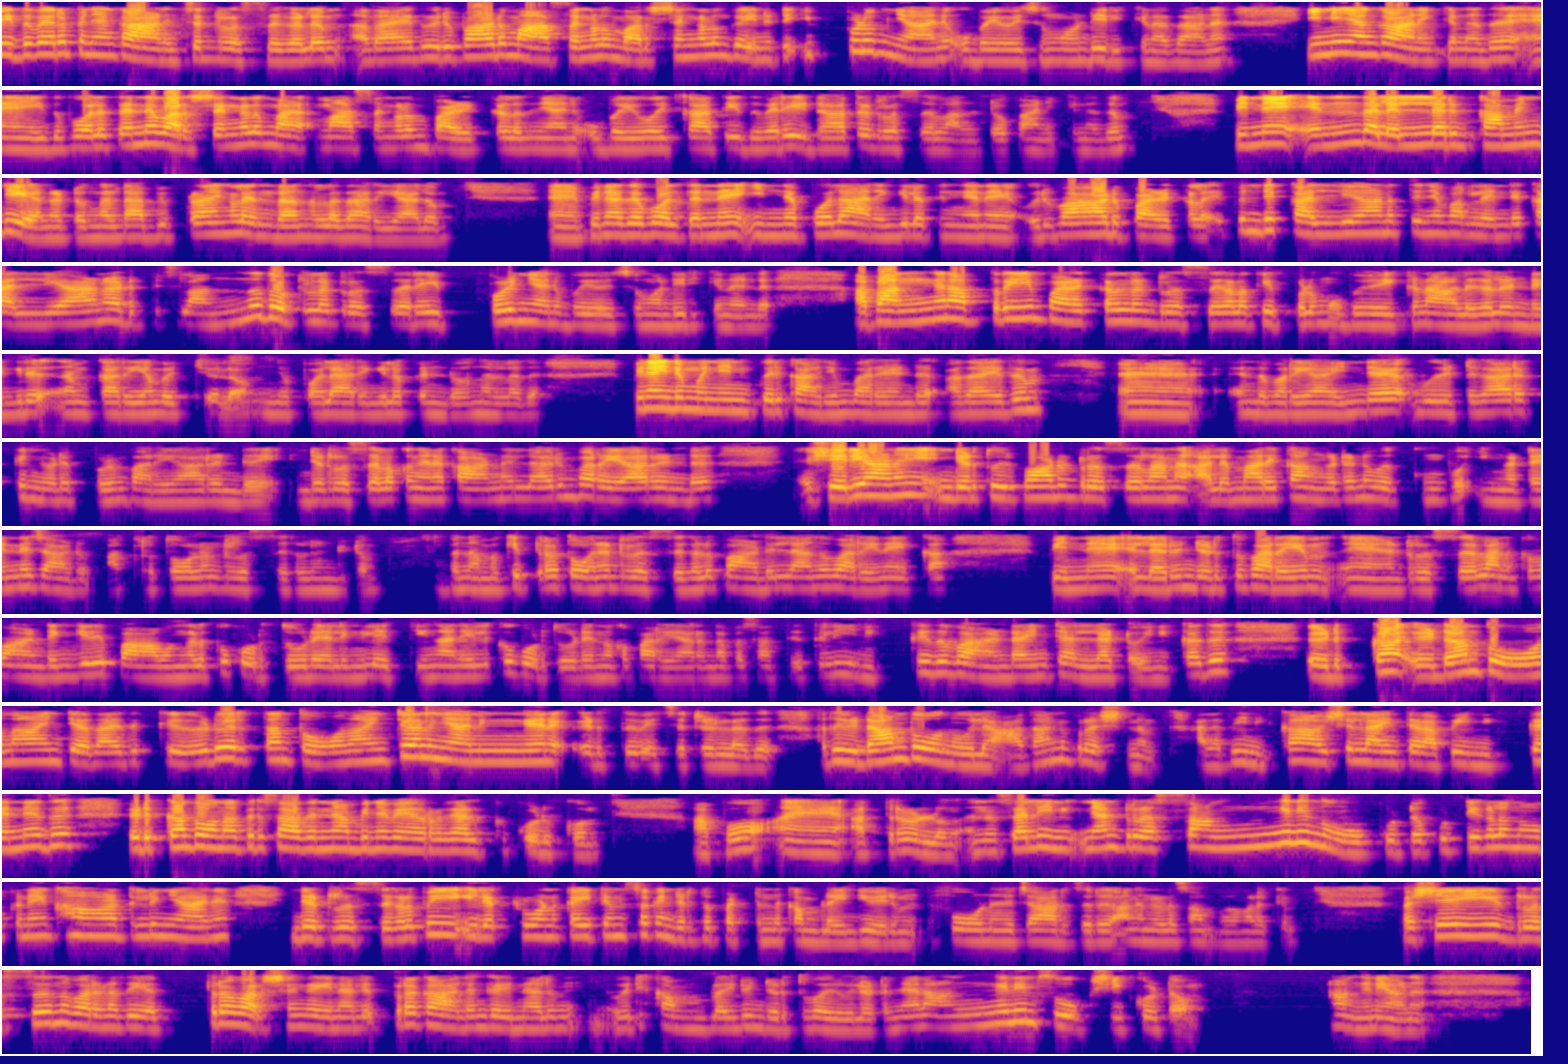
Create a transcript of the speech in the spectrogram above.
അപ്പൊ ഇതുവരെ ഇപ്പൊ ഞാൻ കാണിച്ച ഡ്രസ്സുകളും അതായത് ഒരുപാട് മാസങ്ങളും വർഷങ്ങളും കഴിഞ്ഞിട്ട് ഇപ്പോഴും ഞാൻ ഉപയോഗിച്ചും കൊണ്ടിരിക്കുന്നതാണ് ഇനി ഞാൻ കാണിക്കുന്നത് ഇതുപോലെ തന്നെ വർഷങ്ങളും മാസങ്ങളും പഴക്കമുള്ളത് ഞാൻ ഉപയോഗിക്കാത്ത ഇതുവരെ ഇടാത്ത ഡ്രസ്സുകളാണ് കേട്ടോ കാണിക്കുന്നത്. പിന്നെ എന്തായാലും എല്ലാവരും കമന്റ് ചെയ്യണം കേട്ടോ. നിങ്ങളുടെ അഭിപ്രായങ്ങൾ എന്താന്നുള്ളത് അറിയാലോ. പിന്നെ അതേപോലെ തന്നെ ഇന്നെ പോലെ ആരെങ്കിലും ഒക്കെ ഇങ്ങനെ ഒരുപാട് പഴക്കള ഇപ്പൊ എന്റെ കല്യാണത്തിന് ഞാൻ പറഞ്ഞില്ല എന്റെ കല്യാണം അടുപ്പിച്ചുള്ള അന്ന് തൊട്ടുള്ള ഡ്രസ്സ് വരെ ഇപ്പോഴും ഞാൻ ഉപയോഗിച്ചുകൊണ്ടിരിക്കുന്നുണ്ട്. അപ്പൊ അങ്ങനെ അത്രയും പഴക്കമുള്ള ഡ്രസ്സുകളൊക്കെ ഇപ്പോഴും ഉപയോഗിക്കുന്ന ആളുകൾ ഉണ്ടെങ്കിൽ നമുക്കറിയാൻ പറ്റുമല്ലോ ഇന്നെപ്പോലെ പോലെ ആരെങ്കിലും ഒക്കെ ഉണ്ടോ എന്നുള്ളത്. പിന്നെ അതിന്റെ മുന്നേ എനിക്കൊരു കാര്യം പറയാനുണ്ട്. അതായത് എന്താ പറയാ എന്റെ വീട്ടുകാരൊക്കെ എന്നോട് എപ്പോഴും പറയാറുണ്ട്. എന്റെ ഡ്രസ്സുകളൊക്കെ അങ്ങനെ കാണുന്ന എല്ലാവരും പറയാറുണ്ട്. ശരിയാണ് എന്റെ അടുത്ത് ഒരുപാട് ഡ്രസ്സുകളാണ് അലമാരയ്ക്ക് അങ്ങോട്ട് തന്നെ വെക്കുമ്പോൾ ഇങ്ങോട്ട് തന്നെ ചാടും. അത്രത്തോളം ഡ്രസ്സുകൾ ഉണ്ട് കേട്ടോ അപ്പൊ നമുക്ക് ഇത്ര തോന്നെ ഡ്രസ്സുകൾ പാടില്ല എന്ന് പറയണേക്കാം. പിന്നെ എല്ലാവരും എന്റെ അടുത്ത് പറയും ഡ്രസ്സുകൾ എനിക്ക് വേണ്ടെങ്കിൽ പാവങ്ങൾക്ക് കൊടുത്തൂടെ അല്ലെങ്കിൽ എത്തിങ്ങാനയിലേക്ക് കൊടുത്തൂടെ എന്നൊക്കെ പറയാറുണ്ട്. അപ്പൊ സത്യത്തിൽ എനിക്കിത് വേണ്ടായിട്ടല്ല കേട്ടോ എനിക്കത് എടുക്കാൻ ഇടാൻ തോന്നായിട്ട് അതായത് കേടുവരുത്താൻ തോന്നായിട്ടാണ് ഞാൻ ഇങ്ങനെ എടുത്ത് വെച്ചിട്ടുള്ളത്. അത് ഇടാൻ തോന്നൂല. അതാണ് പ്രശ്നം. അല്ലാതെ എനിക്ക് ആവശ്യമില്ലായിട്ടല്ല അപ്പൊ എനിക്ക് തന്നെ അത് എടുക്കാൻ തോന്നാത്തൊരു സാധനം ഞാൻ പിന്നെ വേറൊരാൾക്ക് കൊടുക്കും. അപ്പോ അത്രേ ഉള്ളൂ. എന്ന് വെച്ചാൽ ഞാൻ ഡ്രസ്സ് അങ്ങനെ നോക്കൂട്ടോ കുട്ടികളെ നോക്കണേ നോക്കണേക്കാട്ടിലും ഞാൻ എന്റെ ഡ്രസ്സുകൾ ഇപ്പൊ ഈ ഇലക്ട്രോണിക് ഐറ്റംസ് ഒക്കെ എന്റെ അടുത്ത് പെട്ടെന്ന് കംപ്ലൈന്റ് വരും. ഫോണ് ചാർജർ അങ്ങനെയുള്ള സംഭവങ്ങളൊക്കെ. പക്ഷേ ഈ ഡ്രസ്സ് എന്ന് പറയുന്നത് എത്ര വർഷം കഴിഞ്ഞാലും എത്ര കാലം കഴിഞ്ഞാലും ഒരു കംപ്ലൈന്റ് എന്റെ അടുത്ത് വരൂല ഞാൻ അങ്ങനെയും സൂക്ഷിക്കൂട്ടോ കേട്ടോ അങ്ങനെയാണ്.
